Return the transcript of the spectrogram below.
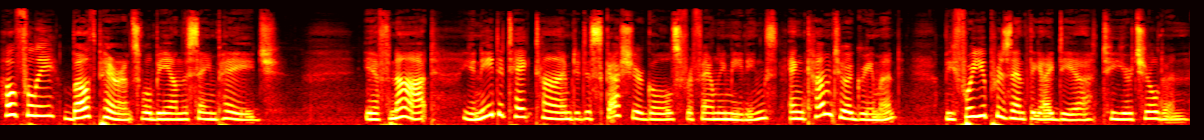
Hopefully, both parents will be on the same page. If not, you need to take time to discuss your goals for family meetings and come to agreement before you present the idea to your children.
